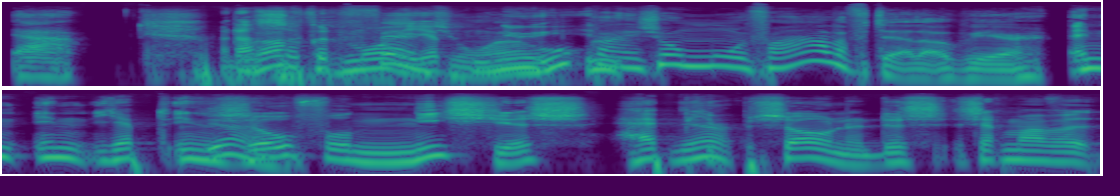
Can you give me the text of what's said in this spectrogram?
ja, Maar dat is ook het mooie. Je hebt nu Hoe kan je zo'n mooi verhalen vertellen ook weer? En in, je hebt in Ja. zoveel niches heb je Ja. personen. Dus zeg maar, we,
